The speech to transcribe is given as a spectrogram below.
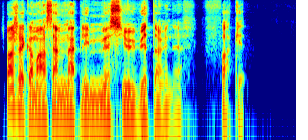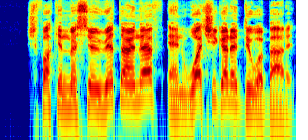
Je pense que je vais commencer à m'appeler Monsieur 819. Fuck it. Je suis fucking Monsieur 819 and what you gonna do about it?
